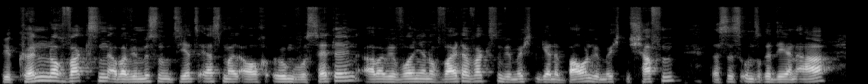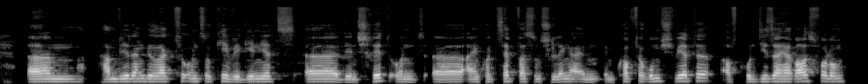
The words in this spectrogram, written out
wir können noch wachsen, aber wir müssen uns jetzt erstmal auch irgendwo setteln. Aber wir wollen ja noch weiter wachsen. Wir möchten gerne bauen, wir möchten schaffen. Das ist unsere DNA ähm, haben wir dann gesagt für uns, okay, wir gehen jetzt äh, den Schritt und äh, ein Konzept, was uns schon länger im, im Kopf herumschwirrte, aufgrund dieser Herausforderung,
